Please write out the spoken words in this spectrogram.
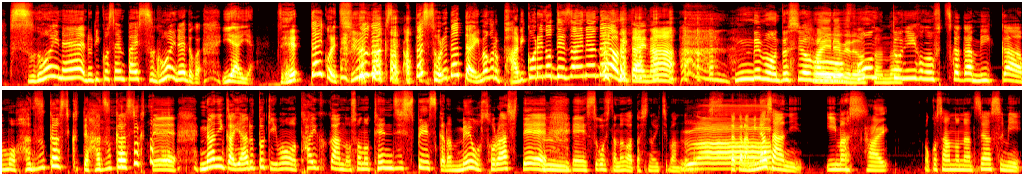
「すごいねルリコ先輩すごいね」とか「いやいや絶対これ中学生 私それだったら今頃パリコレのデザイナーだよ」みたいなでも私はもう本当にこの2日間3日もう恥ずかしくて恥ずかしくて 何かやる時も体育館のその展示スペースから目をそらして、うんえー過ごしたのが私の一番のだから皆さんに言いますはい。お子さんの夏休み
